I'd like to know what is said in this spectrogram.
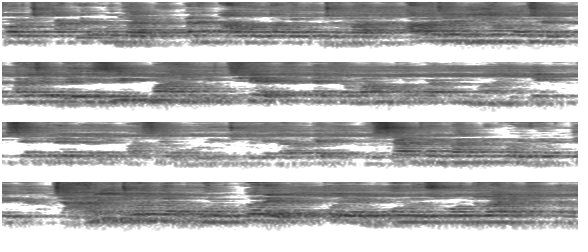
ખર્ચ ખાતે ઉધાર અને આવક આવે જમા. આવા જે નિયમો છે, આવી જે બેઝિક માહિતી છે, એ તમામ પ્રકારની માહિતી સેક્રેટરી પાસે હોવી જોઈએ. કારણ કે હિસાબ વિભાગની કોઈ વ્યક્તિ જાણી જોઈને ભૂલ કરે, તો એ ભૂલ શોધવાની અને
